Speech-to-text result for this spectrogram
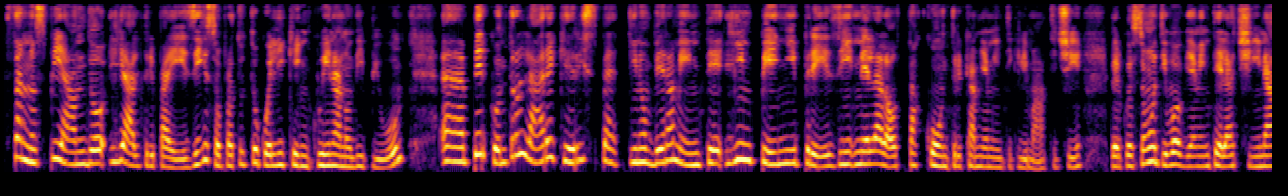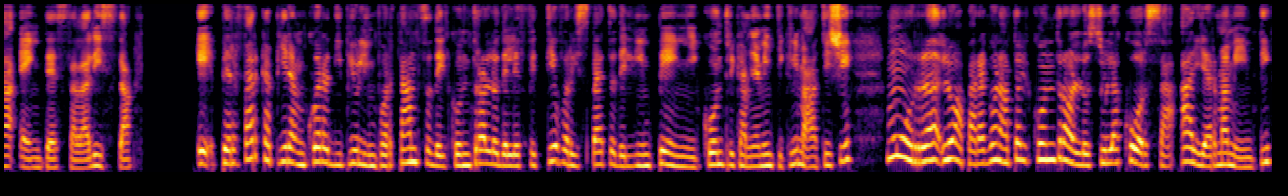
stanno spiando gli altri paesi, soprattutto quelli che inquinano di più, eh, per controllare che rispettino veramente gli impegni presi nella lotta contro i cambiamenti climatici. Per questo motivo ovviamente la Cina è in testa alla lista. E per far capire ancora di più l'importanza del controllo dell'effettivo rispetto degli impegni contro i cambiamenti climatici, Moore lo ha paragonato al controllo sulla corsa agli armamenti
